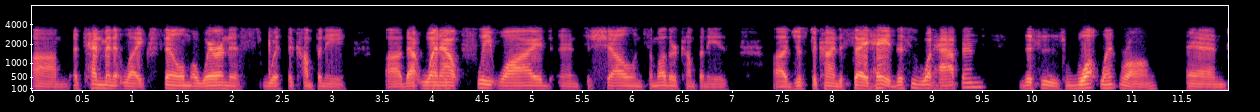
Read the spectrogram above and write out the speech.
um, a 10 minute like film awareness with the company uh, that went out fleet wide and to Shell and some other companies uh, just to kind of say, hey, this is what happened. This is what went wrong. And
